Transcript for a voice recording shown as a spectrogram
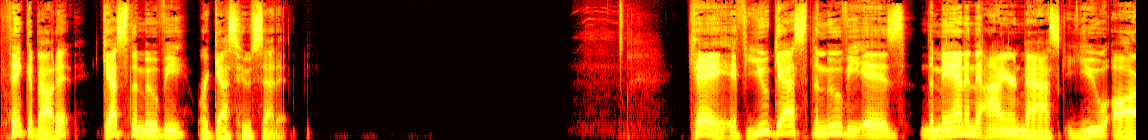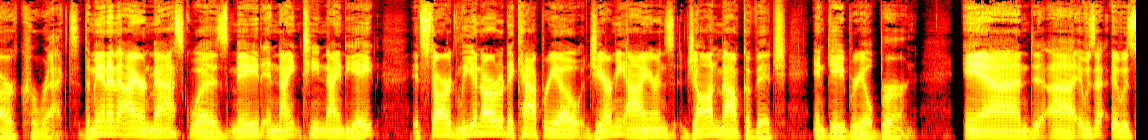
think about it, guess the movie, or guess who said it. Okay, if you guess the movie is The Man in the Iron Mask, you are correct. The Man in the Iron Mask was made in 1998 it starred Leonardo DiCaprio, Jeremy Irons, John Malkovich, and Gabriel Byrne. And uh, it was it was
